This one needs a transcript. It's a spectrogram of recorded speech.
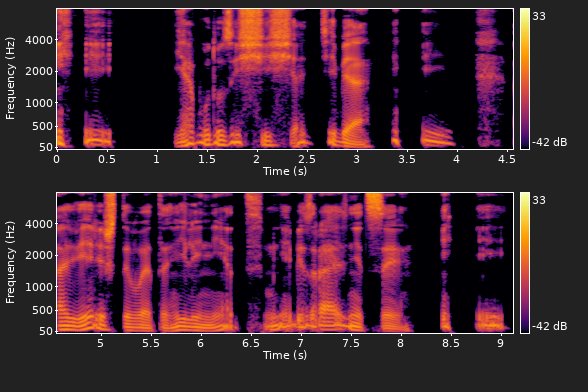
Хи-хи. Я буду защищать тебя. Хи-хи. А веришь ты в это или нет, мне без разницы. Хи-хи.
